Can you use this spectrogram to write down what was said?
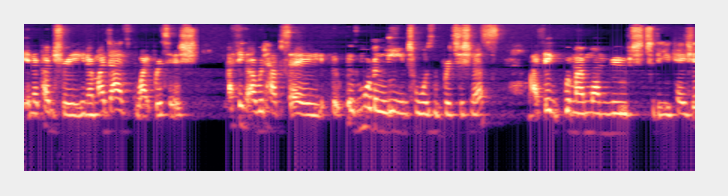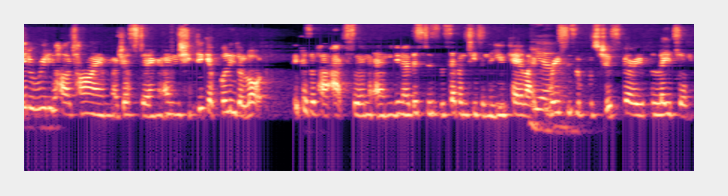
in a country. You know, my dad's white British. I think I would have to say there's more of a lean towards the Britishness. I think when my mom moved to the UK, she had a really hard time adjusting and she did get bullied a lot because of her accent. And, you know, this is the 70s in the UK, like yeah. racism was just very blatant.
